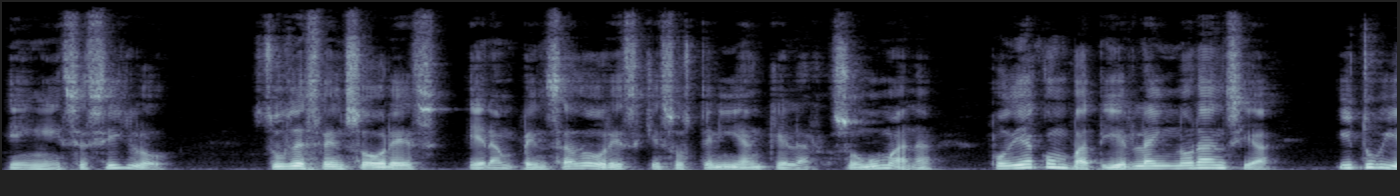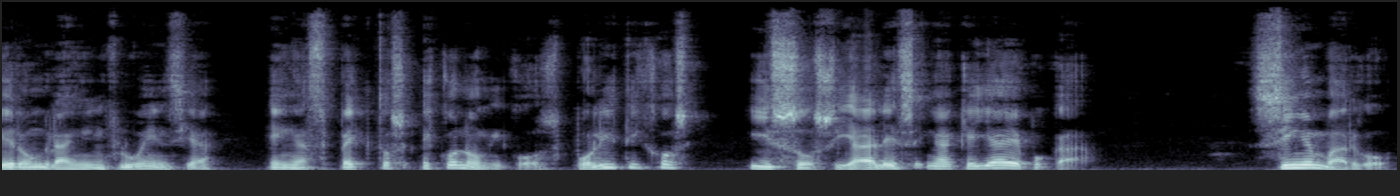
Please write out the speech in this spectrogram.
en ese siglo. Sus defensores eran pensadores que sostenían que la razón humana podía combatir la ignorancia y tuvieron gran influencia en aspectos económicos, políticos y sociales en aquella época. Sin embargo,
